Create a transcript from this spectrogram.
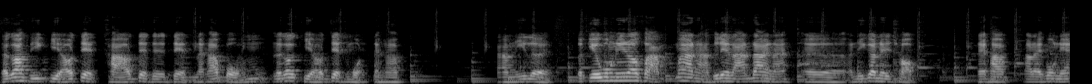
แล้วก็สีเขียว7ขาว7 7 7นะครับผมแล้วก็เขียว7หมดนะครับ ตามนี้เลยสกิลพวกนี้เราสามารถหาซื้อในร้านได้นะเอออันนี้ก็ในช็อปนะครับอะไรพวกนี้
